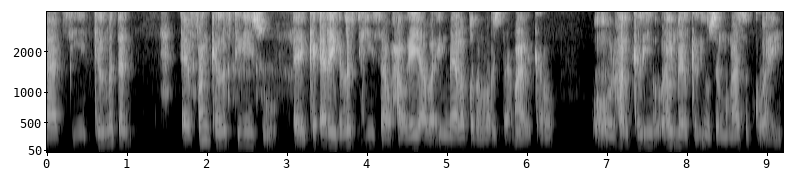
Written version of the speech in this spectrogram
qaadsiiyey kelmaddan fanka laftigiisu ka ereyga laftigiisa waxaa laga yaabaa in meelo badan loo isticmaali karo oo hal meel kaliya uusan munaasab ku ahayn.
